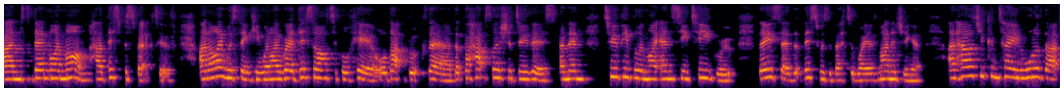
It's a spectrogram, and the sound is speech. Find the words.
And then my mum had this perspective. And I was thinking when I read this article here or that book there that perhaps I should do this. And then two people in my NCT group, they said that this was a better way of managing it. And how do you contain all of that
